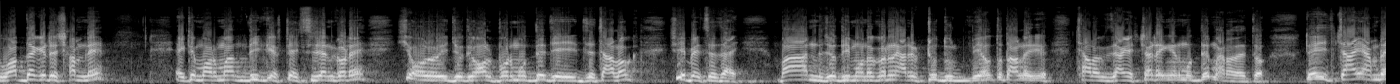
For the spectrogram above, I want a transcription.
ওয়াবদা গেটের সামনে একটি মর্মান্তিক অ্যাক্সিডেন্ট করে সে যদি অল্পর মধ্যে যে যে চালক, সে বেঁচে যায়। বা যদি মনে করেন আর একটু দুর্বৃহ হতো তাহলে চালক যায় স্টার্টিংয়ের মধ্যে মারা যেত। তো এই চাই আমরা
